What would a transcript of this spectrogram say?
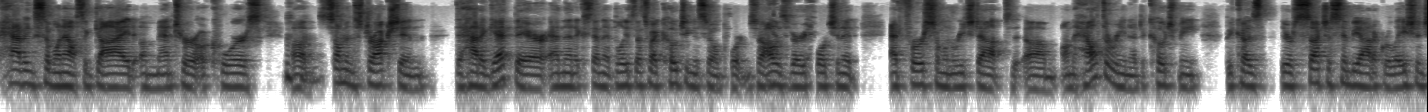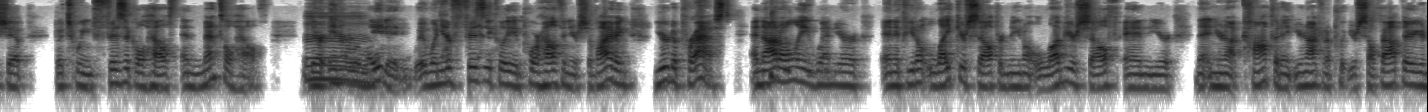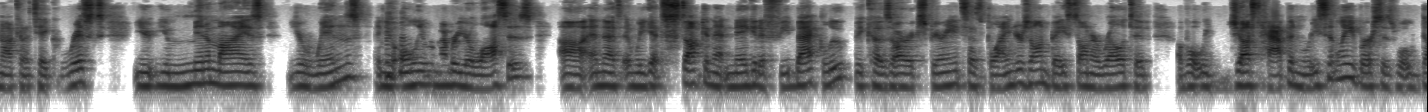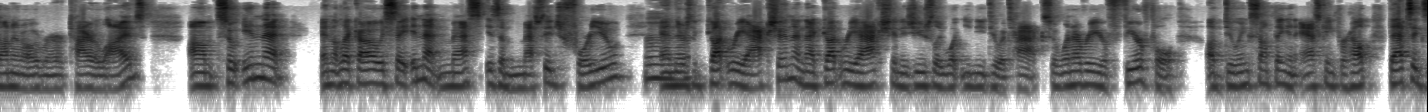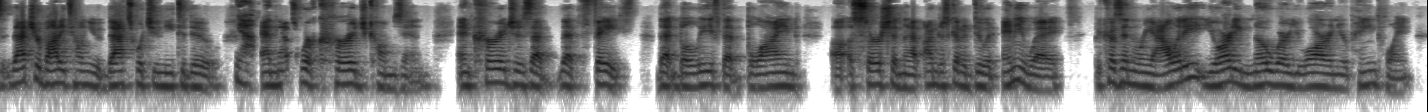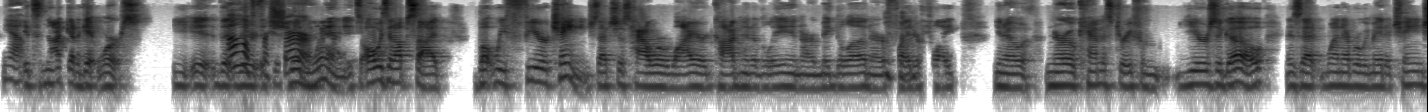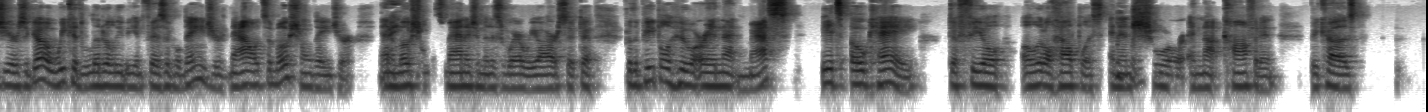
having someone else, a guide, a mentor, a course, uh, Mhm. some instruction to how to get there and then extend that belief. That's why coaching is so important. So I was very fortunate. At first, someone reached out to, um, on the health arena to coach me because there's such a symbiotic relationship between physical health and mental health. They're Mm. interrelated. When Yeah. you're physically in poor health and you're surviving, you're depressed. And not only when you're, and if you don't like yourself or you don't love yourself and you're, and you're not confident, you're not going to put yourself out there. You're not going to take risks. You you minimize your wins and you Mhm. only remember your losses. Uh, and that's and we get stuck in that negative feedback loop because our experience has blinders on based on our relative of what we just happened recently versus what we've done in our, our entire lives. Um, so in that, and like I always say, in that mess is a message for you Mm. and there's a gut reaction and that gut reaction is usually what you need to attack so whenever you're fearful of doing something and asking for help that's ex- that's your body telling you that's what you need to do Yeah. and that's where courage comes in and courage is that that faith that belief that blind uh, assertion that i'm just going to do it anyway because in reality you already know where you are in your pain point yeah. it's not going to get worse it- the- Oh, for it's sure. win-win. It's always an upside, but we fear change. That's just how we're wired cognitively in our amygdala and our fight or flight, you know, neurochemistry from years ago is that whenever we made a change years ago, we could literally be in physical danger. Now it's emotional danger and Right. emotional management is where we are. So to, for the people who are in that mess, it's okay to feel a little helpless and Mhm. unsure and not confident because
